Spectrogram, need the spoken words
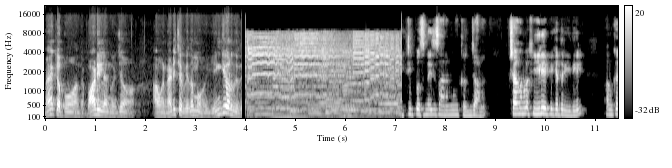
மேக்கப்பும் அந்த பாடி லாங்குவேஜும் அவங்க நடித்த விதமும் எங்கேயோ இருந்தது എയ്റ്റി പെർസെൻറ്റേജ് സാധനങ്ങളും ക്രിഞ്ചാണ് പക്ഷെ അത് നമ്മളെ ഫീൽ ചെയ്യിപ്പിക്കാത്ത രീതിയിൽ നമുക്ക്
